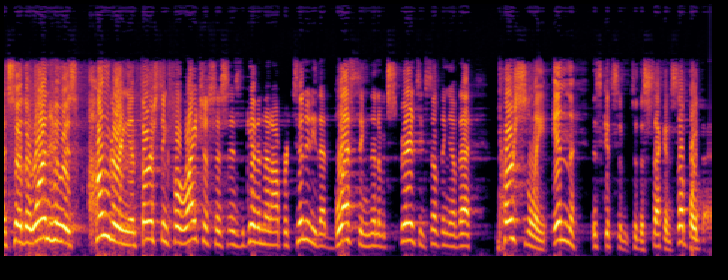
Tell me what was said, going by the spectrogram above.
And so the one who is hungering and thirsting for righteousness is given that opportunity, that blessing, then of experiencing something of that personally in the, this gets to the second subpoint, the,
